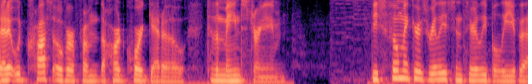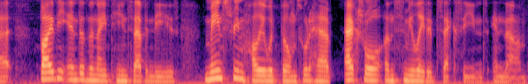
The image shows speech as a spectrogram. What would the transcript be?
that it would cross over from the hardcore ghetto to the mainstream. These filmmakers really sincerely believe that by the end of the 1970s, mainstream Hollywood films would have actual unsimulated sex scenes in them,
